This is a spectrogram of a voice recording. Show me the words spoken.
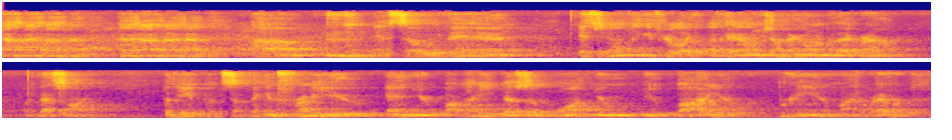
um, and so then, it's one thing if you're like, okay, I'm jumping onto that ground. Like, that's fine. But then you put something in front of you, and your body doesn't want, your, your body or brain or mind or whatever,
